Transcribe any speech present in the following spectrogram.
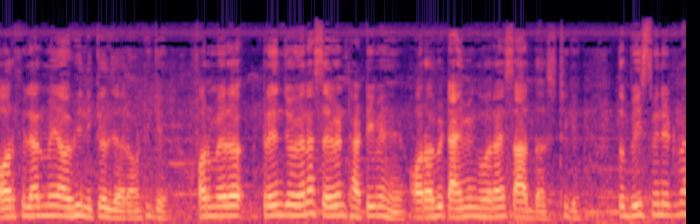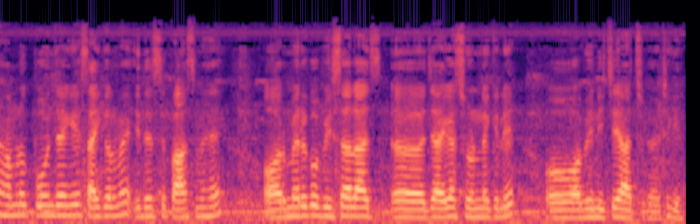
और फ़िलहाल मैं अभी निकल जा रहा हूँ, ठीक है? और मेरा ट्रेन जो है ना सेवन थर्टी में है और अभी टाइमिंग हो रहा है सात दस, ठीक है? तो बीस मिनट में हम लोग पहुँच जाएँगे साइकिल में, इधर से पास में है और मेरे को विशाल आज जाएगा छोड़ने के लिए और अभी नीचे आ चुका है, ठीक है?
